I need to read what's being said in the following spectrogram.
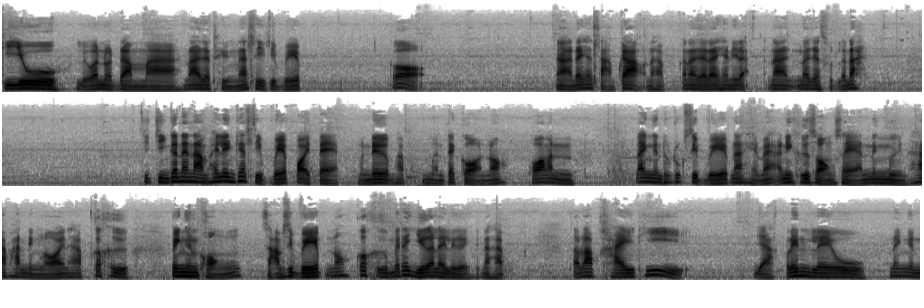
กิยูหรือว่าหนวดดำมาน่าจะถึงนะ40 เวฟก็อ่าได้แค่39 นะครับ ก็น่าจะได้แค่นี้แหละนาน่าจะสุดแล้วนะ จริง ๆ ก็แนะนำให้เล่นแค่ 10 เวฟปล่อยแตกเหมือนเดิมครับ เหมือนแต่ก่อนเนาะเพราะว่ามันได้เงินทุกๆ 10 เวฟนะ เห็นไหมอันนี้คือ 2 1 5 1 0 0 นะครับ ก็คือ เป็นเงินของ 30 เวฟเนาะก็คือไม่ได้เยอะอะไรเลยนะครับสำหรับใครที่อยากเล่นเร็วได้เงิน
